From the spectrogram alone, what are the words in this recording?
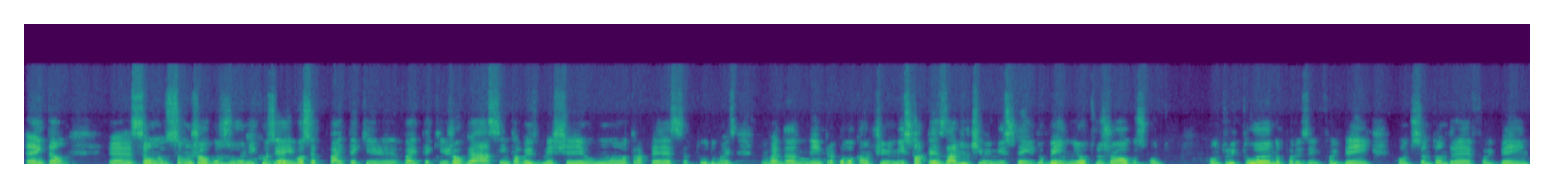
É, então. É, são, são jogos únicos e aí você vai ter que vai ter que jogar assim, talvez mexer uma ou outra peça, tudo, mas não vai dar nem para colocar um time misto, apesar de o time misto ter ido bem em outros jogos. Contra, contra o Ituano, por exemplo, foi bem, contra o Santo André foi bem,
